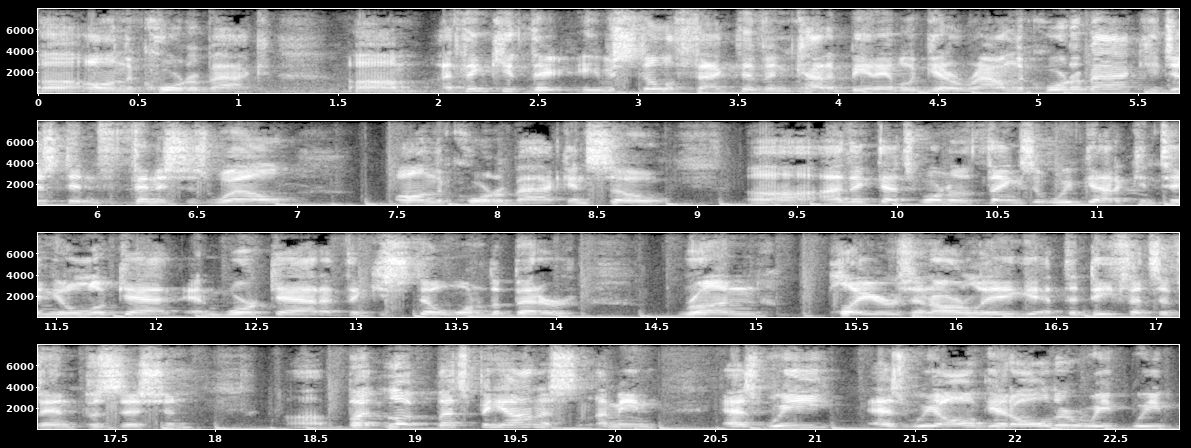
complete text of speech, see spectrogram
uh, on the quarterback. Um, I think he, he, was still effective in kind of being able to get around the quarterback. He just didn't finish as well on the quarterback. And so uh, I think that's one of the things that we've got to continue to look at and work at. I think he's still one of the better run players in our league at the defensive end position. Uh, but look, let's be honest. I mean, as we as we all get older, we we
